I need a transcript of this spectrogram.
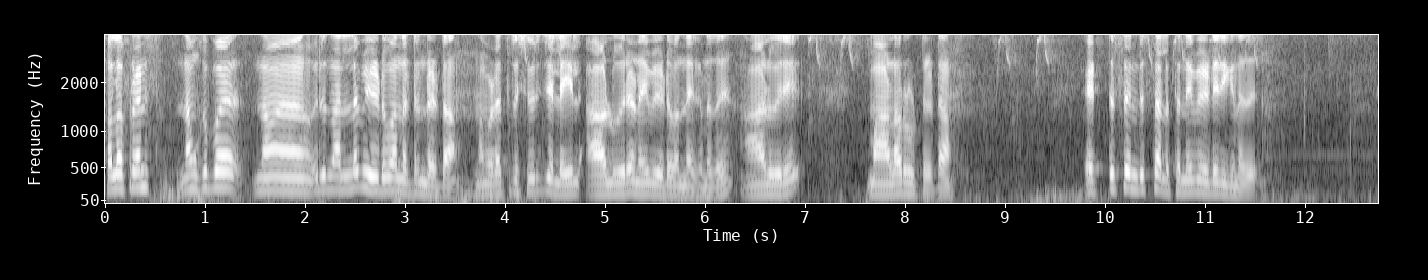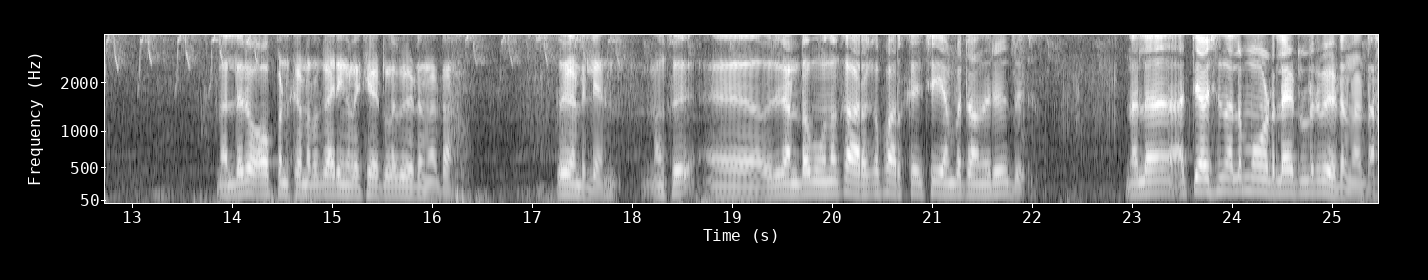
ഹലോ ഫ്രണ്ട്സ് നമുക്കിപ്പോൾ ഒരു നല്ല വീട് വന്നിട്ടുണ്ട് കേട്ടോ. നമ്മുടെ തൃശ്ശൂർ ജില്ലയിൽ ആളൂരാണ് ഈ വീട് വന്നേക്കുന്നത് ആളൂർ മാള റൂട്ട് കേട്ടോ. എട്ട് സെന്റ് സ്ഥലത്താണ് ഈ വീട് ഇരിക്കുന്നത് നല്ലൊരു ഓപ്പൺ കിണറും കാര്യങ്ങളൊക്കെ ആയിട്ടുള്ള വീടാണ് കേട്ടോ. ഇത് കണ്ടില്ലേ? നമുക്ക് ഒരു രണ്ടോ മൂന്നോ കാറൊക്കെ പാർക്ക് ചെയ്യാൻ പറ്റാവുന്നൊരു ഇത്. നല്ല അത്യാവശ്യം നല്ല മോഡലായിട്ടുള്ളൊരു വീടാണ് കേട്ടോ.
